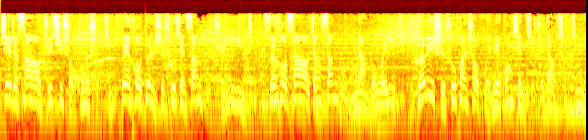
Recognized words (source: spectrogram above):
接着，三奥举起手中的水晶，背后顿时出现三股权益印记。随后，三奥将三股能量融为一体，合力使出幻兽毁灭光线，解决掉了小精灵。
